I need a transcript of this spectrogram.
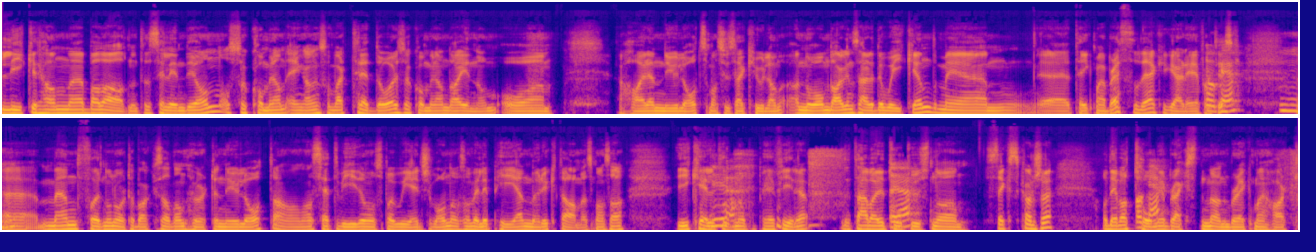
liker han eh, balladene til Céline Dion, og så kommer han en gang som hvert tredje år så kommer han da innom og har en ny låt som han syns er kul. Nå om dagen så er det The Weekend med eh, Take My Breath, og det er ikke gærent, faktisk. Okay. Mm -hmm. uh, men for noen år tilbake så hadde han hørt en ny låt. da, Han har sett videoen også på VH1 av en sånn veldig pen, mørk dame, som han sa. Gikk hele tiden opp på P4. Dette her var i Ja. 2006, kanskje. Og det var Tony okay. Braxton med 'Unbreak My Heart'.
